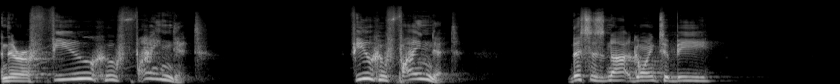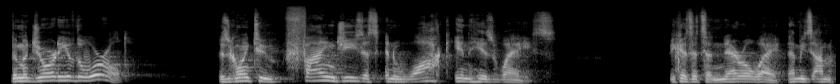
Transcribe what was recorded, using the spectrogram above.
and there are few who find it. Few who find it. This is not going to be the majority of the world is going to find Jesus and walk in his ways because it's a narrow way. That means I'm,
